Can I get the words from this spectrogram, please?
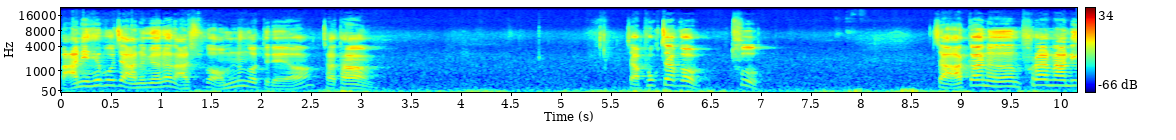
많이 해보지 않으면 알 수가 없는 것들이에요. 자, 다음. 자, 폭작업 2. 자, 아까는 프라나리,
